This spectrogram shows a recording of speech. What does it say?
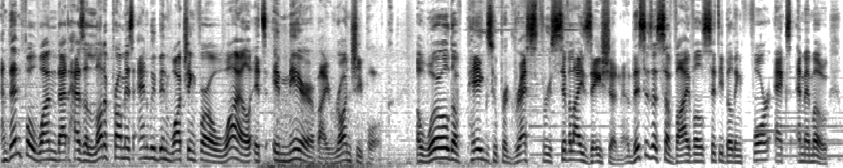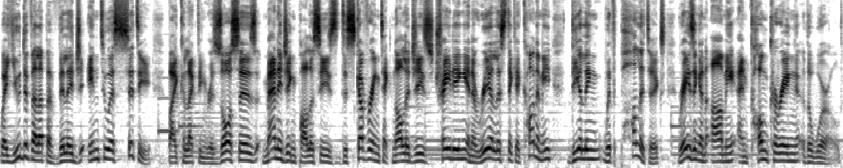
And then for one that has a lot of promise and we've been watching for a while, it's Emir by Raunchy Pork. A world of pigs who progress through civilization. This is a survival city building 4X MMO where you develop a village into a city by collecting resources, managing policies, discovering technologies, trading in a realistic economy, dealing with politics, raising an army, and conquering the world.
